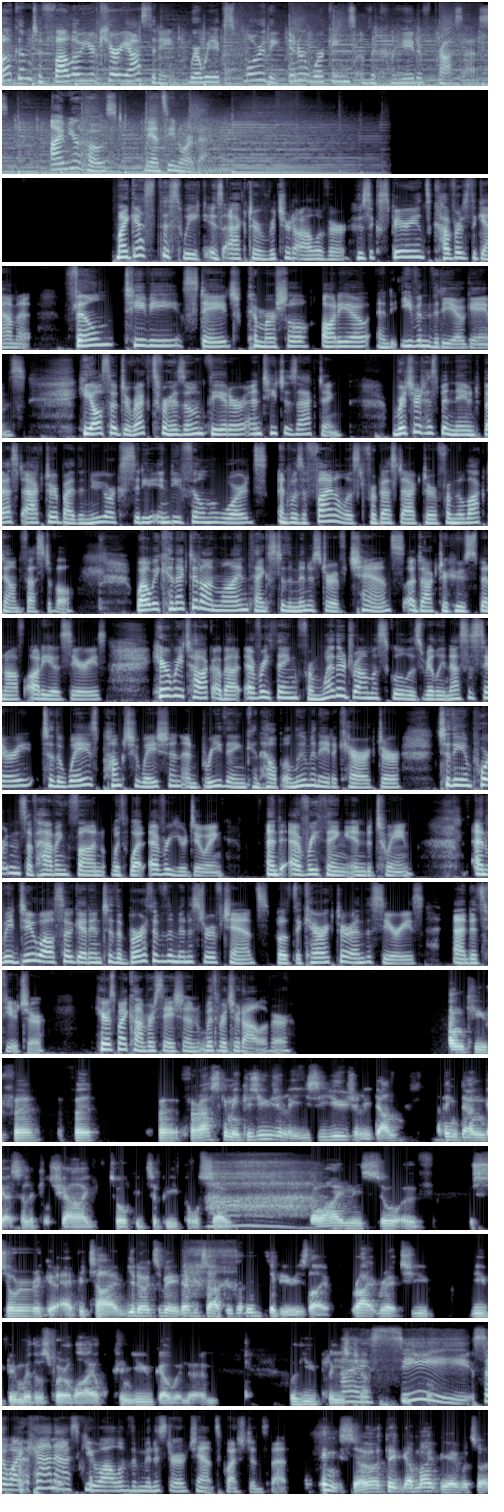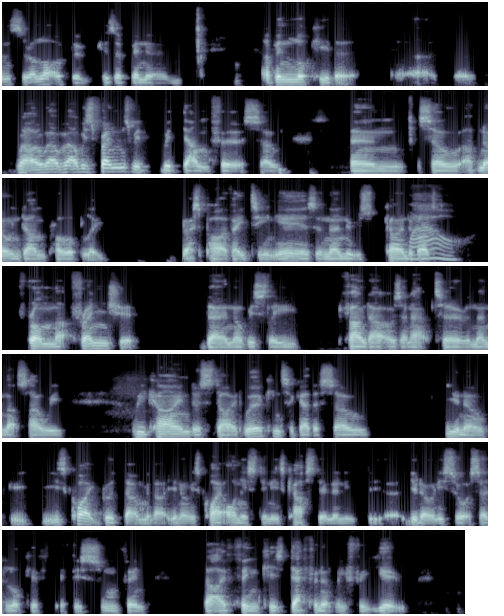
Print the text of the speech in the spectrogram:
Welcome to Follow Your Curiosity, where we explore the inner workings of the creative process. I'm your host, Nancy Norbeck. My guest this week is actor Richard Oliver, whose experience covers the gamut film, TV, stage, commercial, audio, and even video games. He also directs for his own theater and teaches acting. Richard has been named Best Actor by the New York City Indie Film Awards and was a finalist for Best Actor from the Lockdown Festival. While we connected online thanks to the Minister of Chance, a Doctor Who spin off audio series, here we talk about everything from whether drama school is really necessary to the ways punctuation and breathing can help illuminate a character to the importance of having fun with whatever you're doing and everything in between. And we do also get into the birth of the Minister of Chance, both the character and the series, and its future. Here's my conversation with Richard Oliver. Thank you for for for, for asking me because usually it's usually Dan. I think Dan gets a little shy talking to people, so so I'm his sort of surrogate every time. You know what I mean? Every time there's an interview, he's like, "Right, Rich, you you've been with us for a while. Can you go and um, Will you please? I see. So I can ask you all of the Minister of Chance questions then. I think so. I think I might be able to answer a lot of them because I've been um, I've been lucky that uh, well I, I, was friends with with Dan first, so um, so I've known Dan probably best part of eighteen years, and then it was kind of wow. from that friendship. Then obviously found out I was an actor, and then that's how we we kind of started working together. So, you know, he, he's quite good down with that. You know, he's quite honest in his casting, and he, uh, you know, and he sort of said, "Look, if if there's something that I think is definitely for you,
